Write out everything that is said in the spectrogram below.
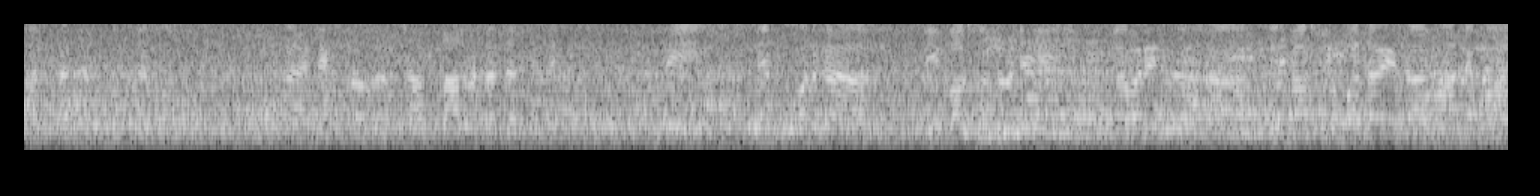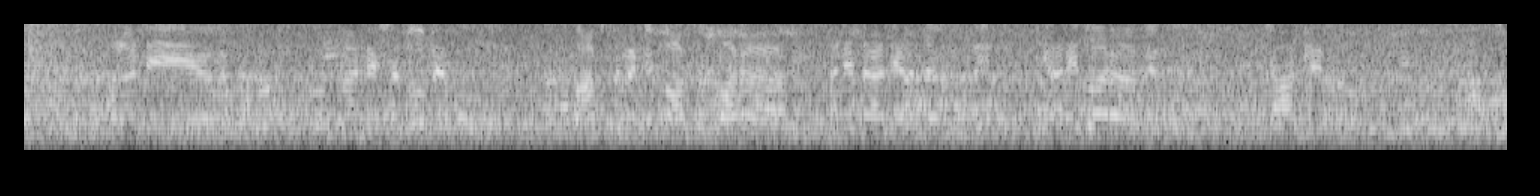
horticulture నుంచి మేము ఒక టెక్స్టైల్ షాప్ జరిగింది. ఇది మేము ఓన్గా డీ బాక్సులతోటి ఫ్లవరింగ్ డీ బాక్సులు బతాయి జామా నిమ్మ అలాంటి ఫ్రూట్ ప్లాంటేషన్లో మేము బాక్సులు పెట్టి బాక్సుల ద్వారా హనీ తయారు చేయడం జరుగుతుంది. ఈ హనీ ద్వారా మేము చాక్లెట్లు బిస్కెట్లు సూప్స్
